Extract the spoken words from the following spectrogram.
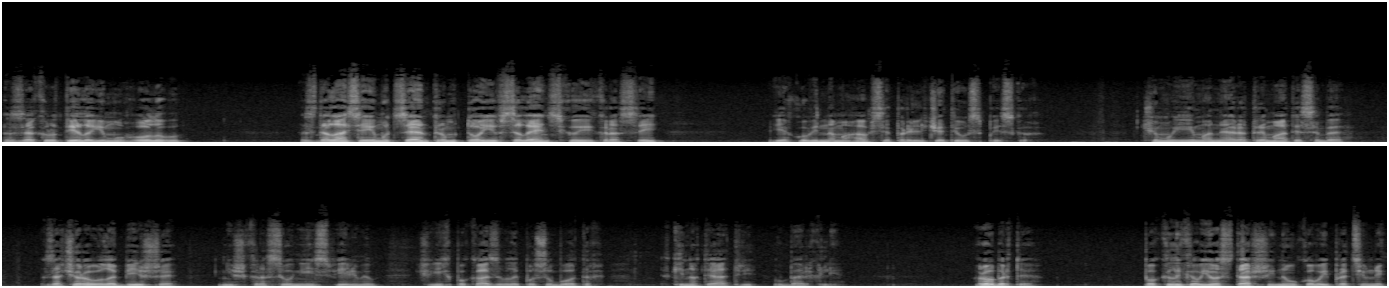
закрутила йому голову, здалася йому центром тої вселенської краси, яку він намагався перелічити у списках. Чому її манера тримати себе зачаровувала більше, ніж красуні із фільмів, що їх показували по суботах в кінотеатрі в Берклі? Роберте, покликав його старший науковий працівник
